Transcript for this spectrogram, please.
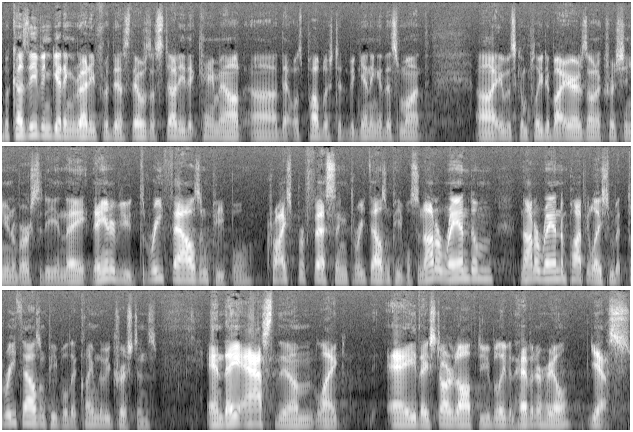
because even getting ready for this, there was a study that came out uh, that was published at the beginning of this month. Uh, it was completed by Arizona Christian University, and they, they interviewed 3,000 people, Christ professing 3,000 people. So not a random, not a random population, but 3,000 people that claim to be Christians. And they asked them, like, A, they started off, do you believe in heaven or hell? Yes.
